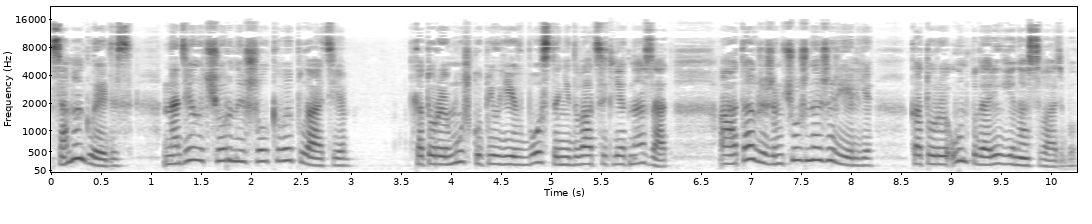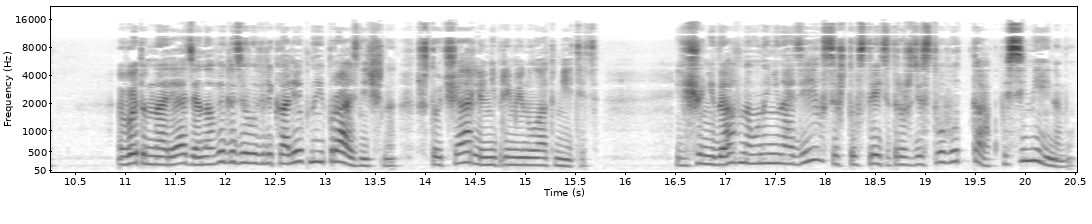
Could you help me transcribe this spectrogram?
Сама Глэдис надела черное шелковое платье, которое муж купил ей в Бостоне 20 лет назад, а также жемчужное ожерелье, которое он подарил ей на свадьбу. В этом наряде она выглядела великолепно и празднично, что Чарли не преминул отметить. Еще недавно он и не надеялся, что встретит Рождество вот так, по-семейному.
